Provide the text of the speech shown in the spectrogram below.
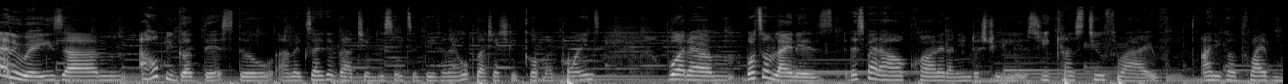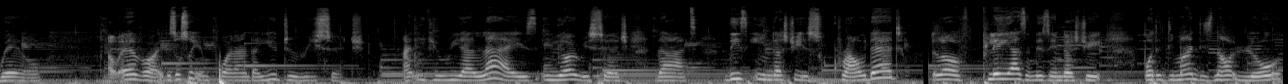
Anyways, um, I hope you got this though. I'm excited that you've listened to this and I hope that you actually got my point. But um, bottom line is, despite how crowded an industry is, you can still thrive and you can thrive well. However, it is also important that you do research. And if you realize in your research that this industry is crowded, a lot of players in this industry, but the demand is now low,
